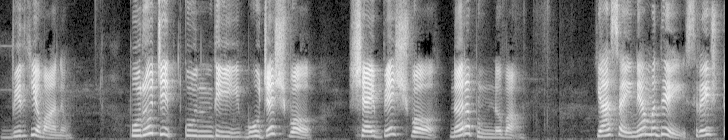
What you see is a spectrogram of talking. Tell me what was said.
वीर्यवान पुरुजित कुंती भोजस्व शैब्यश्व नरपुंडवा. या सैन्यामध्ये श्रेष्ठ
